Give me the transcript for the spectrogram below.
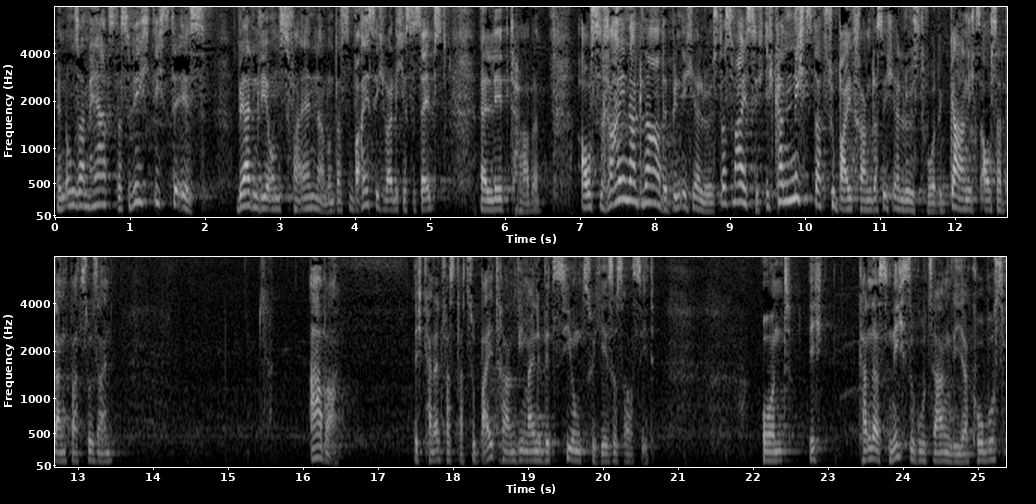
in unserem Herz das Wichtigste ist, werden wir uns verändern. Und das weiß ich, weil ich es selbst erlebt habe. Aus reiner Gnade bin ich erlöst. Das weiß ich. Ich kann nichts dazu beitragen, dass ich erlöst wurde. Gar nichts außer dankbar zu sein. Aber ich kann etwas dazu beitragen, wie meine Beziehung zu Jesus aussieht. Und ich kann das nicht so gut sagen wie Jakobus,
